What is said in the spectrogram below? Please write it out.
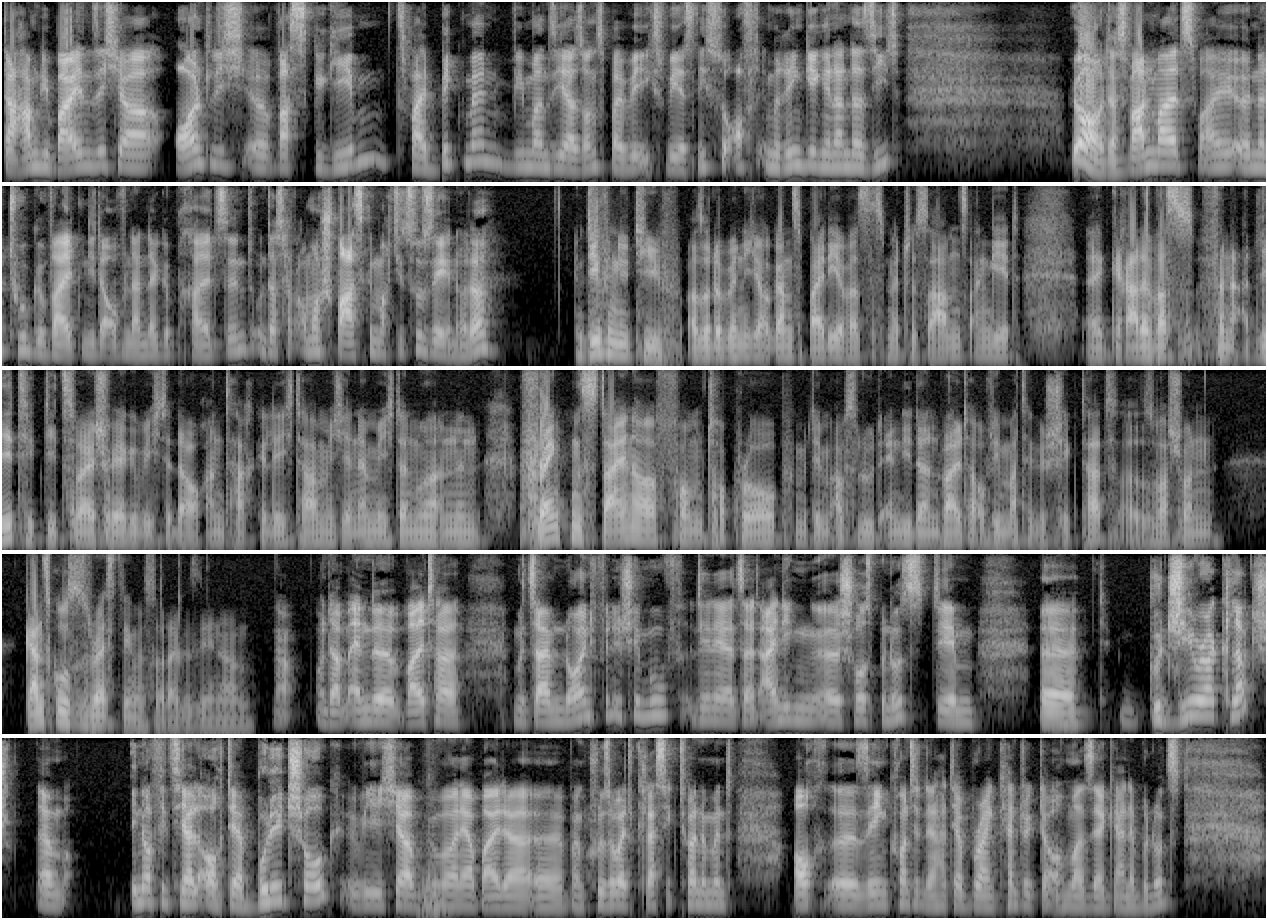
da haben die beiden sich ja ordentlich äh, was gegeben. Zwei Big Men, wie man sie ja sonst bei WXW jetzt nicht so oft im Ring gegeneinander sieht. Ja, das waren mal zwei äh, Naturgewalten, die da aufeinander geprallt sind. Und das hat auch mal Spaß gemacht, die zu sehen, oder? Definitiv. Also da bin ich auch ganz bei dir, was das Match des Abends angeht. Äh, Gerade was für eine Athletik die zwei Schwergewichte da auch an den Tag gelegt haben. Ich erinnere mich dann nur an einen Frankensteiner vom Top Rope, mit dem absolut Andy dann Walter auf die Matte geschickt hat. Also es war schon ganz großes Wrestling, was wir da gesehen haben. Ja, und am Ende Walter mit seinem neuen Finishing Move, den er jetzt seit einigen äh, Shows benutzt, dem äh, Gujira Clutch. Ähm, inoffiziell auch der Bully Choke, wie ich ja, wie man ja bei der, äh, beim Cruiserweight Classic Tournament auch äh, sehen konnte. Den hat ja Brian Kendrick da auch mal sehr gerne benutzt.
